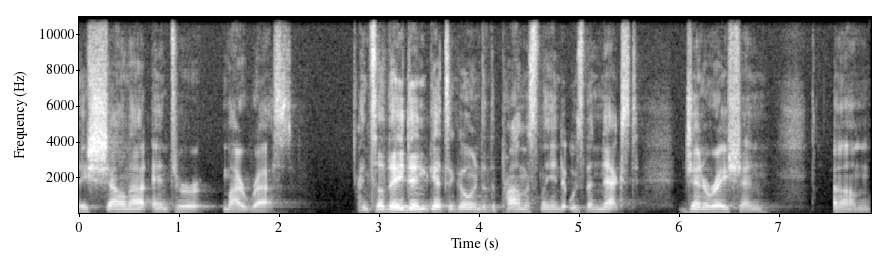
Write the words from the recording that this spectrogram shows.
they shall not enter my rest. And so they didn't get to go into the promised land. It was the next generation, um,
